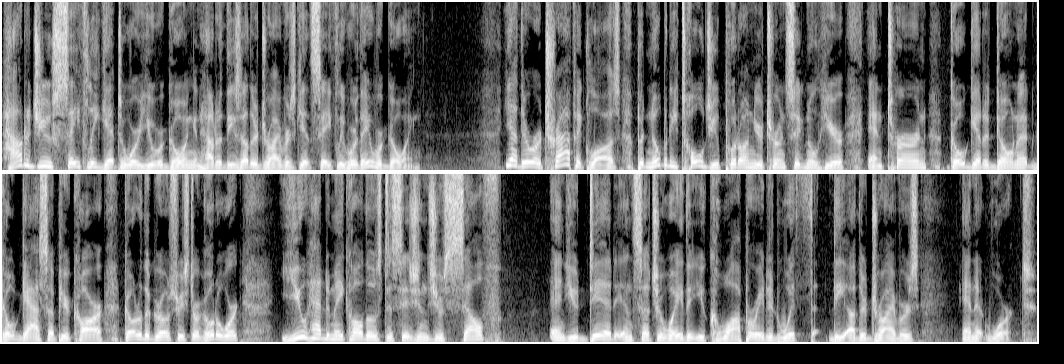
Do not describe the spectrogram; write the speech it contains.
How did you safely get to where you were going, and how did these other drivers get safely where they were going? Yeah, there are traffic laws, but nobody told you put on your turn signal here and turn, go get a donut, go gas up your car, go to the grocery store, go to work. You had to make all those decisions yourself, and you did in such a way that you cooperated with the other drivers, and it worked.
